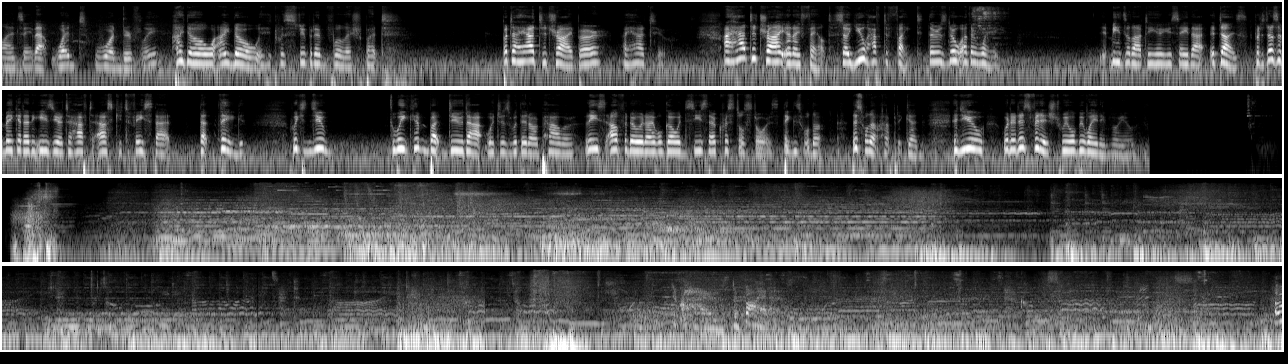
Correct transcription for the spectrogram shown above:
I'd say that went wonderfully. I know, I know, it was stupid and foolish, but. But I had to try, Ber. I had to. I had to try and I failed, so you have to fight. There is no other way. It means a lot to hear you say that. It does. But it doesn't make it any easier to have to ask you to face that. that thing. We can do we can but do that which is within our power. Lyse, Alphinaud and I will go and seize their crystal stores. Things will not. This will not happen again. And you, when it is finished, we will be waiting for you.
